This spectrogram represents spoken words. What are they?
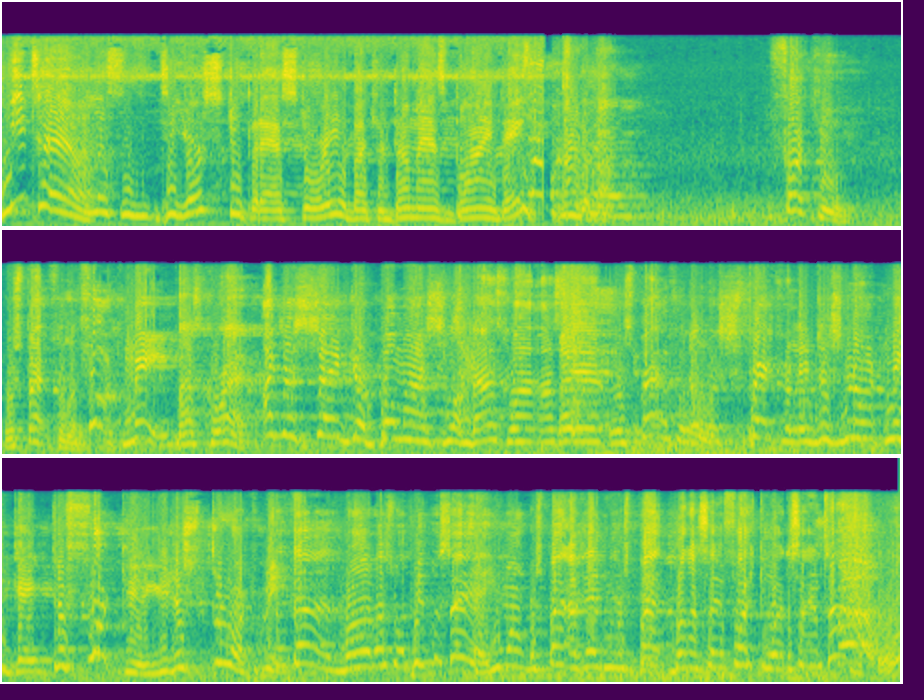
detail? Listen to your stupid ass story about your dumbass blind date. Fuck you. Respectfully. Fuck me! That's correct. I just saved your bum ass life. That's why I said respectfully. Respectfully does not negate the fuck you. You just threw at me. It does, bro. That's what people say. You want respect? I gave you respect, but I said fuck you at the same time. Oh!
